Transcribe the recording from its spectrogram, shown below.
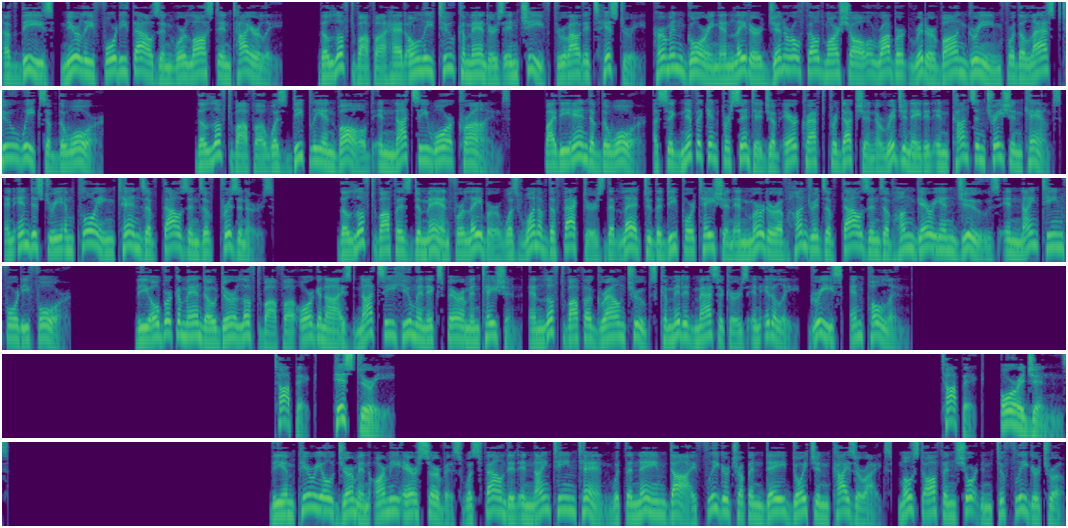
Of these, nearly 40,000 were lost entirely. The Luftwaffe had only two commanders-in-chief throughout its history, Hermann Göring and later General Generalfeldmarschall Robert Ritter von Greim for the last two weeks of the war. The Luftwaffe was deeply involved in Nazi war crimes. By the end of the war, a significant percentage of aircraft production originated in concentration camps, an industry employing tens of thousands of prisoners. The Luftwaffe's demand for labor was one of the factors that led to the deportation and murder of hundreds of thousands of Hungarian Jews in 1944. The Oberkommando der Luftwaffe organized Nazi human experimentation, and Luftwaffe ground troops committed massacres in Italy, Greece, and Poland. Topic: History. Topic: Origins. The Imperial German Army Air Service was founded in 1910 with the name Die Fliegertruppen des Deutschen Kaiserreichs, most often shortened to Fliegertrupp.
